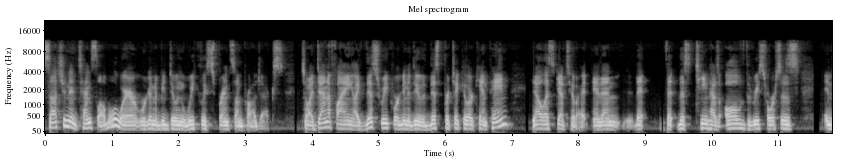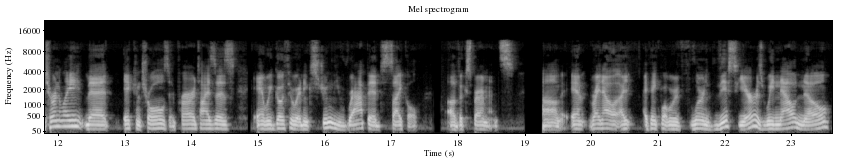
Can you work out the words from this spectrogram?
such an intense level where we're going to be doing weekly sprints on projects. So identifying like this week we're going to do this particular campaign. Now let's get to it. And then that, that this team has all of the resources internally that it controls, and prioritizes, and we go through an extremely rapid cycle of experiments. Um, and right now, I, I think what we've learned this year is we now know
